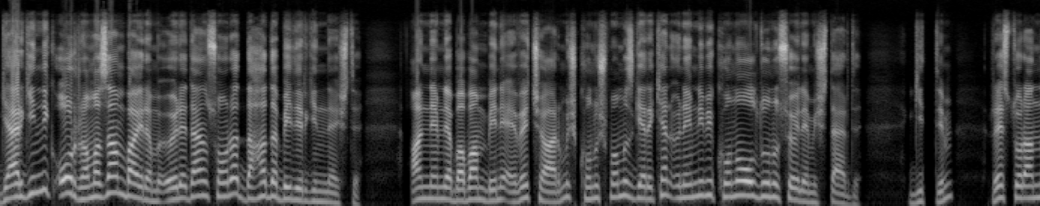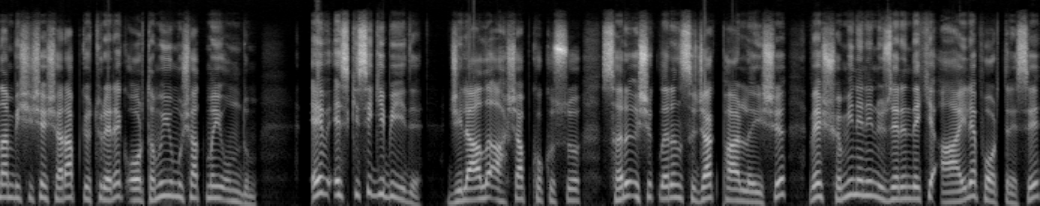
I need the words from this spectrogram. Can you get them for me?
Gerginlik o Ramazan bayramı öğleden sonra daha da belirginleşti. Annemle babam beni eve çağırmış konuşmamız gereken önemli bir konu olduğunu söylemişlerdi. Gittim, restorandan bir şişe şarap götürerek ortamı yumuşatmayı umdum. Ev eskisi gibiydi. Cilalı ahşap kokusu, sarı ışıkların sıcak parlayışı ve şöminenin üzerindeki aile portresi,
